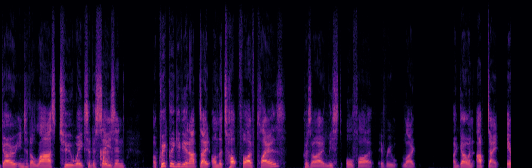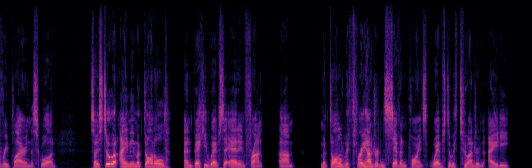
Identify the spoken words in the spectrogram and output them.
go into the last two weeks of the season. I'll quickly give you an update on the top five players because I list all five every like I go and update every player in the squad. So still got Amy McDonald and Becky Webster out in front. Um, McDonald with 307 points, Webster with 280,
